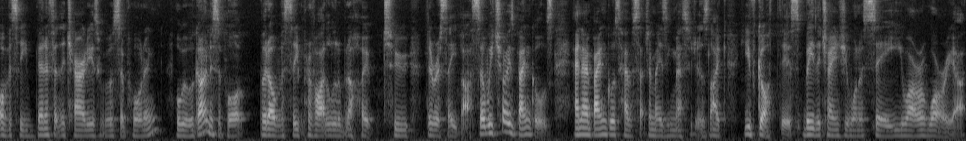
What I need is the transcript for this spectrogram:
obviously benefit the charities we were supporting or we were going to support, but obviously provide a little bit of hope to the receiver. So we chose bangles, and our bangles have such amazing messages like "You've got this," "Be the change you want to see," "You are a warrior."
